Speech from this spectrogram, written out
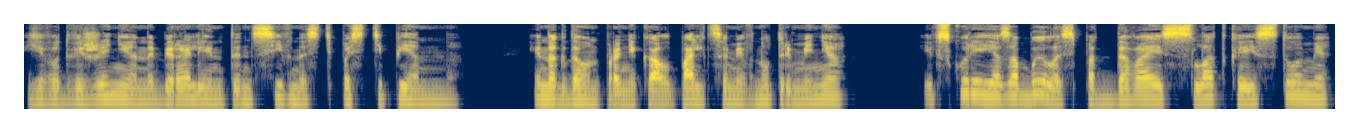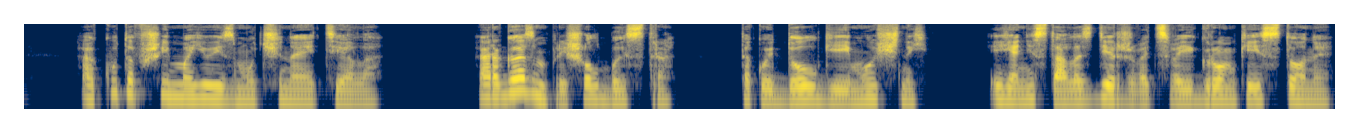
Его движения набирали интенсивность постепенно. Иногда он проникал пальцами внутрь меня — и вскоре я забылась, поддаваясь сладкой истоме, окутавшей моё измученное тело. Оргазм пришел быстро, такой долгий и мощный, и я не стала сдерживать свои громкие стоны.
